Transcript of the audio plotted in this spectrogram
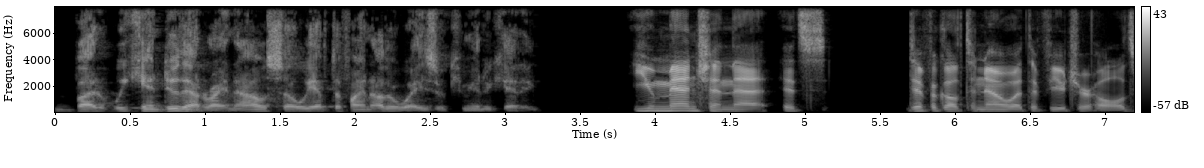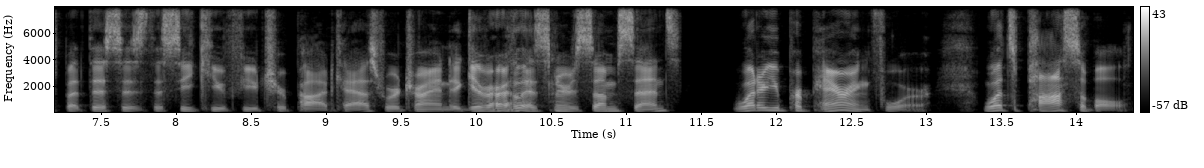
but we can't do that right now, so we have to find other ways of communicating. You mentioned that it's difficult to know what the future holds, but this is the CQ Future podcast. We're trying to give our listeners some sense. What are you preparing for? What's possible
